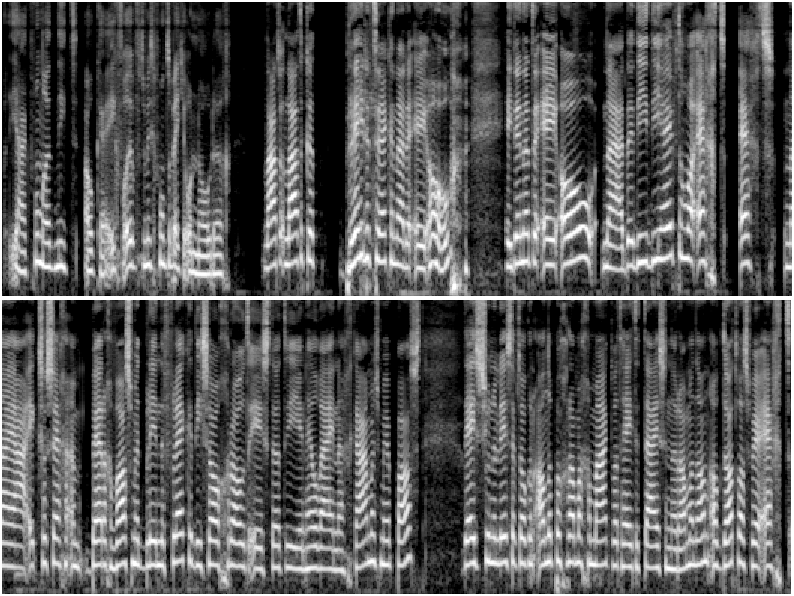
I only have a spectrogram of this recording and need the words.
ja, ik vond het niet oké. Ik, vond, tenminste, ik vond het een beetje onnodig. Laat, laat ik het breder trekken naar de EO. ik denk dat de EO, nou ja, die, die heeft nog wel echt, echt, nou ja, ik zou zeggen een berg was met blinde vlekken die zo groot is dat die in heel weinig kamers meer past. Deze journalist heeft ook een ander programma gemaakt, wat heette Thijs in de Ramadan. Ook dat was weer echt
